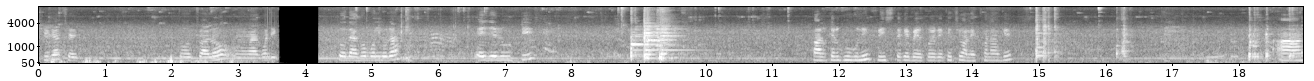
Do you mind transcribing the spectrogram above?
ঠিক আছে? তো চলো একবার। তো দেখো বন্ধুরা, এই যে রুটি, কালকের ঘুগনি ফ্রিজ থেকে বের করে রেখেছি অনেকক্ষণ আগে। আর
